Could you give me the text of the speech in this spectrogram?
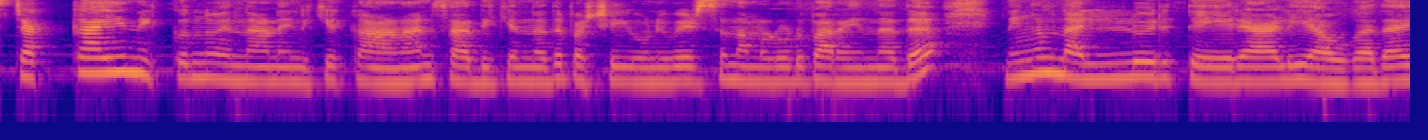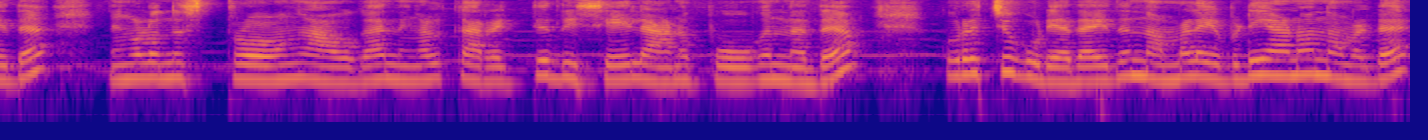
സ്റ്റക്കായി നിൽക്കുന്നു എന്നാണ് എനിക്ക് കാണാൻ സാധിക്കുന്നത്. പക്ഷേ യൂണിവേഴ്സ് നമ്മളോട് പറയുന്നത് നിങ്ങൾ നല്ലൊരു തേരാളി ആവുക. അതായത് നിങ്ങളൊന്ന് സ്ട്രോങ് ആവുക. നിങ്ങൾ കറക്റ്റ് ദിശയിലാണ് പോകുന്നത്. കുറച്ചുകൂടി അതായത് നമ്മൾ എവിടെയാണോ നമ്മളുടെ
